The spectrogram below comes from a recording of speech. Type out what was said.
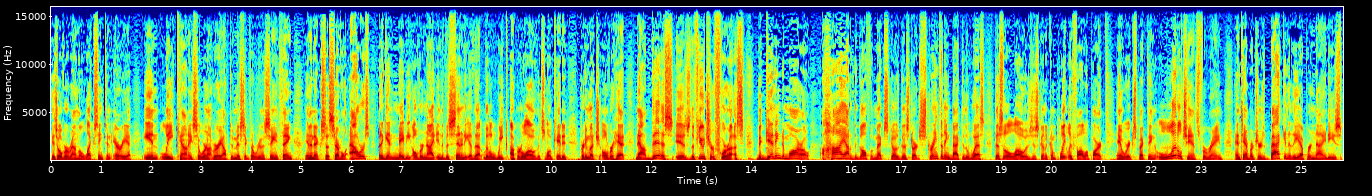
is over around the Lexington area in Lee County. So we're not very optimistic that we're going to see anything in the next uh, several hours. But again, maybe overnight in the vicinity of that little weak upper low that's located pretty much overhead. Now, this is the future for us. Beginning tomorrow, a high out of the Gulf of Mexico is going to start strengthening back to the west. This little low is just going to completely fall apart, and we're expecting little chance for rain and temperatures back into the upper 90s,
